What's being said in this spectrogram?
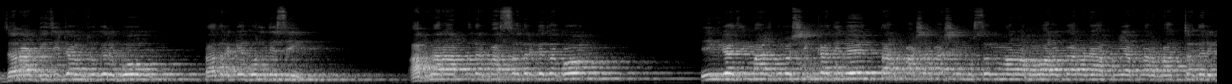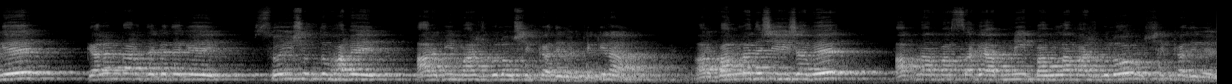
যারা ডিজিটাল যুগের বউ, তাদেরকে বলতেছি, আপনারা আপনাদের বাচ্চাদেরকে যখন ইংরেজি মাসগুলো শিক্ষা দিবেন, তার পাশাপাশি মুসলমান হওয়ার কারণে আপনি আপনার বাচ্চাদেরকে ক্যালেন্ডার দেখে দেখে সই শুদ্ধভাবে আরবি মাসগুলো শিক্ষা দিবেন, ঠিক কিনা? আর বাংলাদেশি হিসাবে আপনার বাচ্চাকে আপনি বাংলা মাসগুলো শিক্ষা দিবেন,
